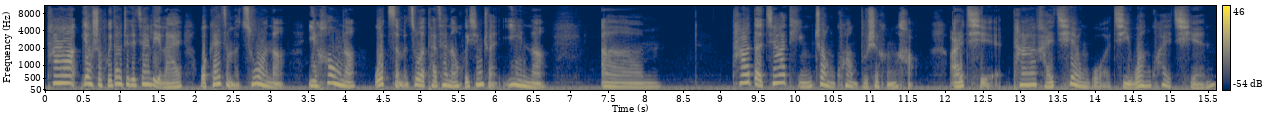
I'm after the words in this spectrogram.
他要是回到这个家里来，我该怎么做呢？以后呢，我怎么做他才能回心转意呢？嗯，他的家庭状况不是很好，而且他还欠我几万块钱。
